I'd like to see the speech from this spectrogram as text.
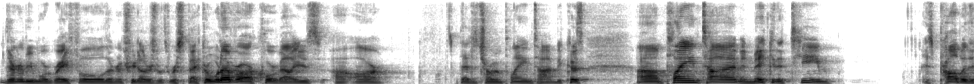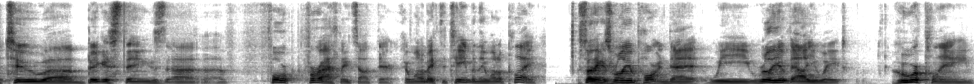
they're going to be more grateful they're going to treat others with respect or whatever our core values uh, are that determine playing time because um, playing time and making the team is probably the two uh, biggest things uh, for for athletes out there they want to make the team and they want to play so i think it's really important that we really evaluate who we're playing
